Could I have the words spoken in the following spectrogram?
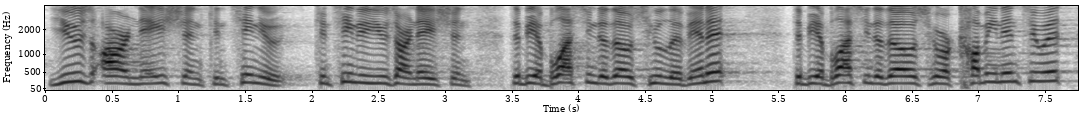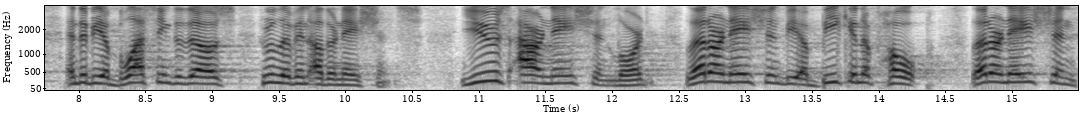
Use our nation, continue, continue to use our nation to be a blessing to those who live in it, to be a blessing to those who are coming into it, and to be a blessing to those who live in other nations. Use our nation, Lord. Let our nation be a beacon of hope let our nation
